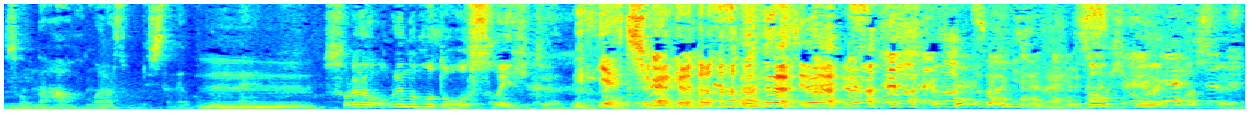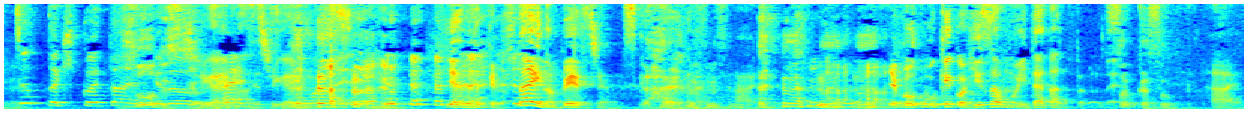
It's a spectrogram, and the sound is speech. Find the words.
そんなハーフマラソンでしたね、う僕はね。ん。それは俺のこと遅い人やっていや違いますそういう意味じゃないです。そういう意味じゃないです。そう聞こえましたよね。ちょっと聞こえたんですけどそうです違います違いますいやだって2人のペースじゃないですか。はい。はい。いや僕も結構膝も痛かったので。そっかそっか。はい、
